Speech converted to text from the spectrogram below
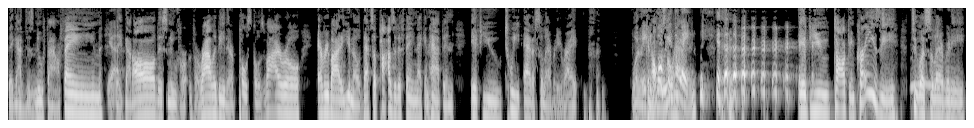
They got this Mhm. newfound fame. Yeah. They've got all this new vir- virality. Their post goes viral. Everybody, you know, that's a positive thing that can happen if you tweet at a celebrity, right? what it, It can could also happen if you talking crazy to a celebrity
